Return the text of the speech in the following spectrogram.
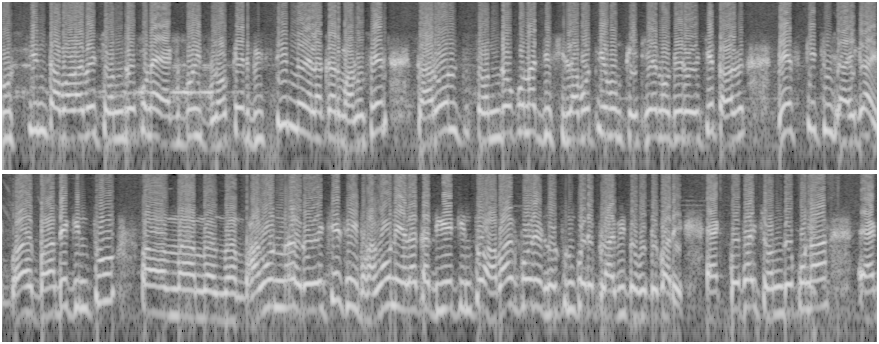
দুশ্চিন্তা বাড়াবে চন্দ্রকোনা এক দুই ব্লকের বিস্তীর্ণ এলাকার মানুষের কারণ চন্দ্রকোনার যে শিলাবতী এবং কেঠিয়া নদী রয়েছে তার বেশ কিছু জায়গায় বাঁধে কিন্তু ভাঙন রয়েছে। সেই ভাঙন এলাকা দিয়ে কিন্তু আবার করে নতুন করে প্লাবিত হতে পারে। এক কথায় চন্দ্রকোনা এক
